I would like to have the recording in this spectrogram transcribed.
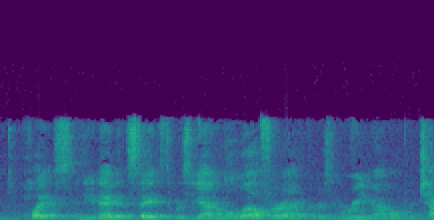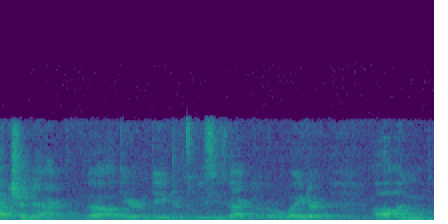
into place. In the United States, there was the Animal Welfare Act, there was the Marine Mammal Protection Act, the, Endangered Species Act a little later. Uh, on,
